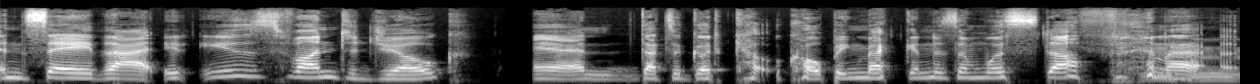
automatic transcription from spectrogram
and say that it is fun to joke, and that's a good co- coping mechanism with stuff. And I-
